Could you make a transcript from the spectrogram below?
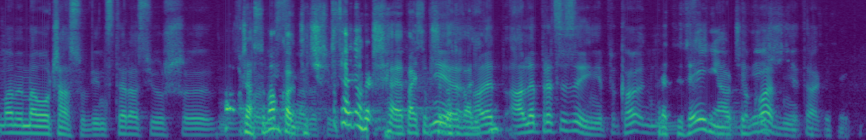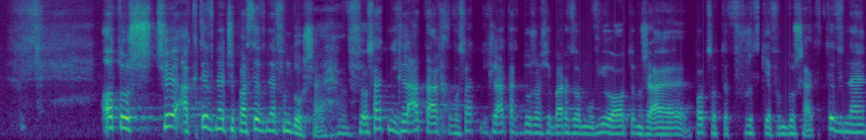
mamy mało czasu, więc teraz już... E, mało czasu, mam kończyć. Fajną rzecz e, przygotowali. Nie, ale, ale precyzyjnie. Precyzyjnie, oczywiście. Dokładnie, tak. Otóż czy aktywne, czy pasywne fundusze? W ostatnich latach, w ostatnich latach dużo się bardzo mówiło o tym, że po co te wszystkie fundusze aktywne,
